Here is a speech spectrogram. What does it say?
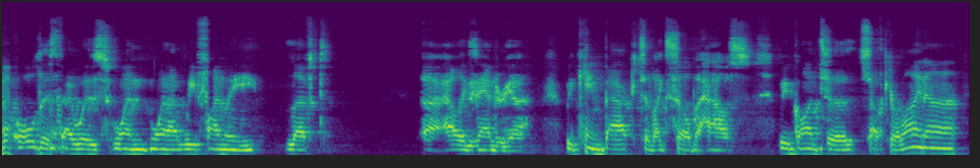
the oldest I was when when I, we finally left uh, Alexandria. We came back to like sell the house. We'd gone to South Carolina,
